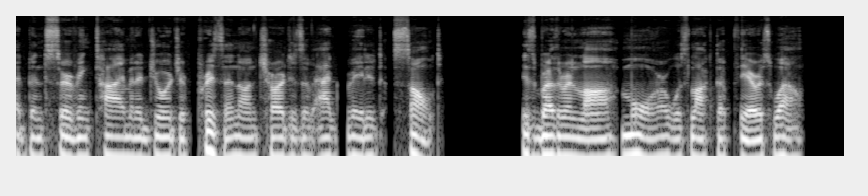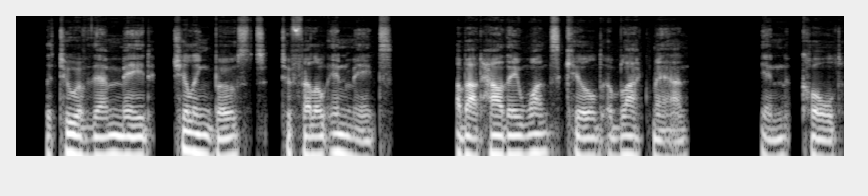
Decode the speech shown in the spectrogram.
had been serving time in a Georgia prison on charges of aggravated assault. His brother in law, Moore, was locked up there as well. The two of them made chilling boasts to fellow inmates about how they once killed a black man in cold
